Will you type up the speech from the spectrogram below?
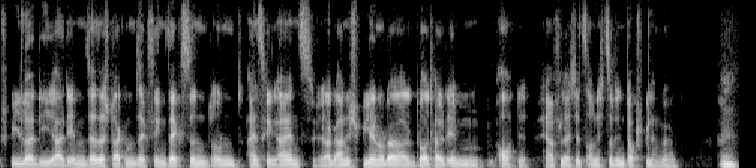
Spieler, die halt eben sehr, sehr stark im 6 gegen 6 sind und 1 gegen 1 ja gar nicht spielen oder dort halt eben auch, ja, vielleicht jetzt auch nicht zu den Top-Spielern gehören. Mhm.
